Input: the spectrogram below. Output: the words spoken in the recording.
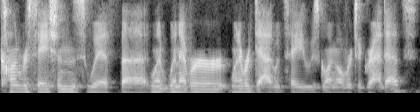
conversations with uh, when, whenever whenever Dad would say he was going over to Granddad's,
